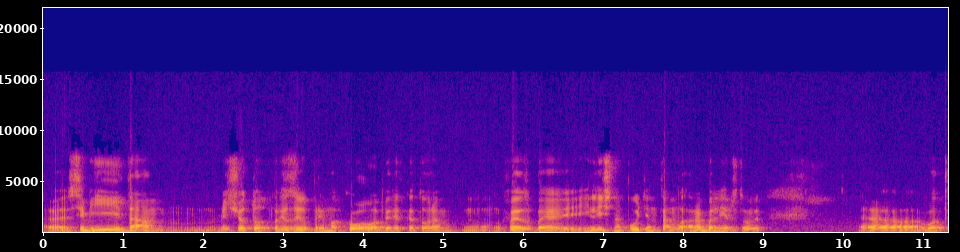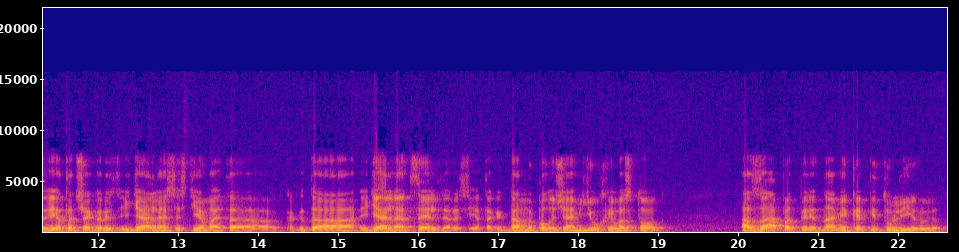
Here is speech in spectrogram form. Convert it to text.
э, семьи, там еще тот призыв Примакова, перед которым ФСБ и лично Путин там раболепствует. Э, вот и этот человек говорит, идеальная система это когда, идеальная цель для России, это когда мы получаем юг и восток, а Запад перед нами капитулирует,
